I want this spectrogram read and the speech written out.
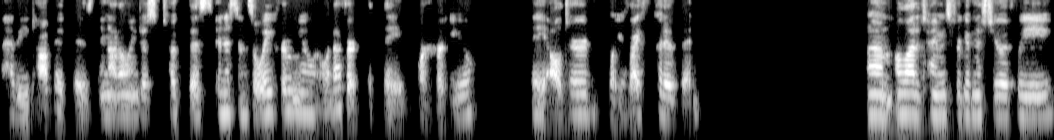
heavy topic is they not only just took this innocence away from you or whatever, but they or hurt you. They altered what your life could have been. Um, a lot of times forgiveness too, if we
